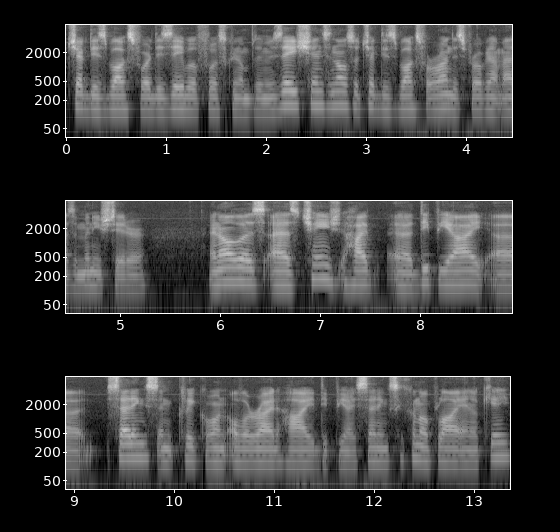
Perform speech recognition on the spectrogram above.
check this box for disable full screen optimizations and also check this box for run this program as a administrator and always as change high uh, DPI uh, settings and click on override high DPI settings. Click on apply and OK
